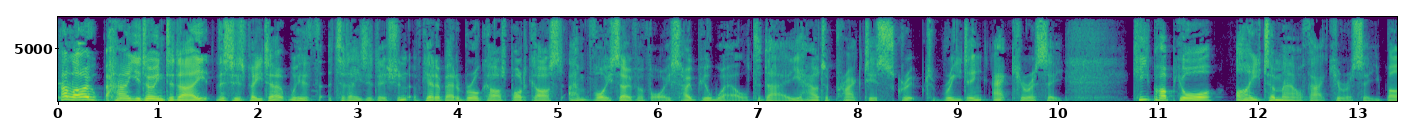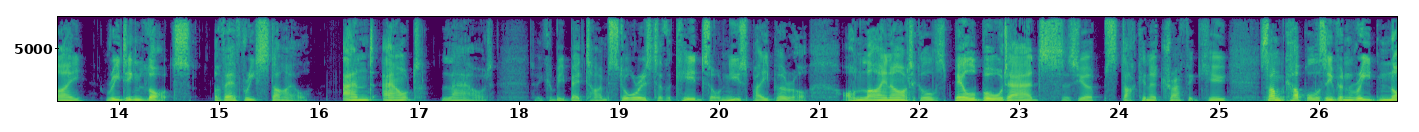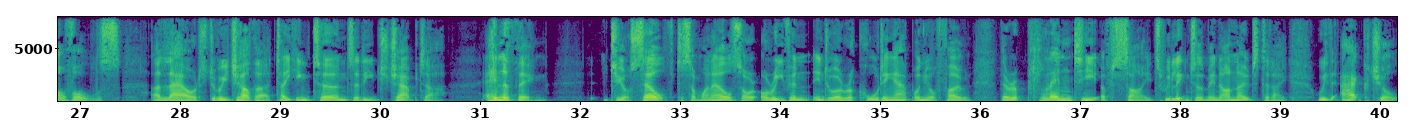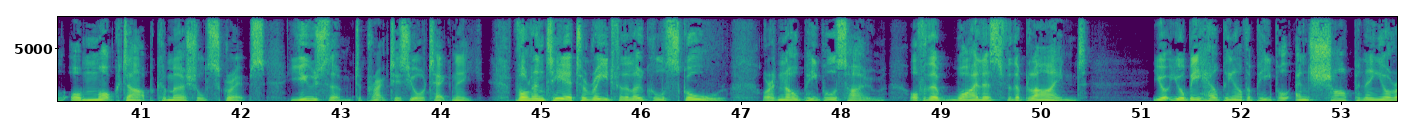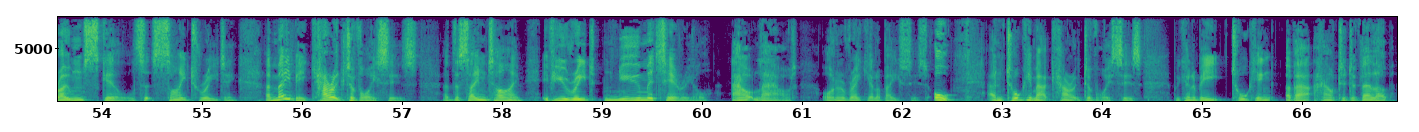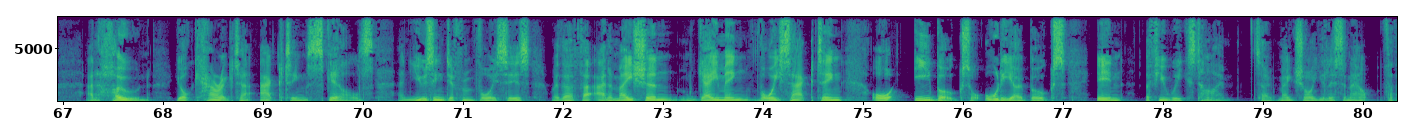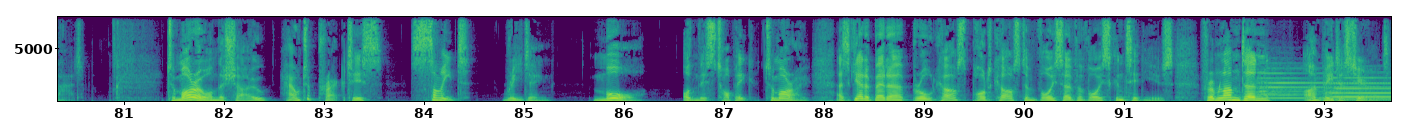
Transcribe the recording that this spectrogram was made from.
Hello, how are you doing today? This is Peter with today's edition of Get a Better Broadcast podcast and Voice Over Voice. Hope you're well. Today, how to practice script reading accuracy. Keep up your eye to mouth accuracy by reading lots of every style and out loud. So it could be bedtime stories to the kids, or newspaper, or online articles, billboard ads as you're stuck in a traffic queue. Some couples even read novels aloud to each other, taking turns at each chapter. Anything to yourself, to someone else, or, or even into a recording app on your phone. There are plenty of sites, we link to them in our notes today, with actual or mocked up commercial scripts. Use them to practice your technique. Volunteer to read for the local school, or at an old people's home, or for the wireless for the blind. You'll, you'll be helping other people and sharpening your own skills at sight reading and maybe character voices at the same time if you read new material out loud on a regular basis. Oh, and talking about character voices, we're going to be talking about how to develop and hone your character acting skills and using different voices, whether for animation, gaming, voice acting, or ebooks or audiobooks in a few weeks' time. So make sure you listen out for that. Tomorrow on the show, how to practice sight reading. More on this topic tomorrow as Get a Better broadcast, podcast, and voice over voice continues. From London, I'm Peter Stewart.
